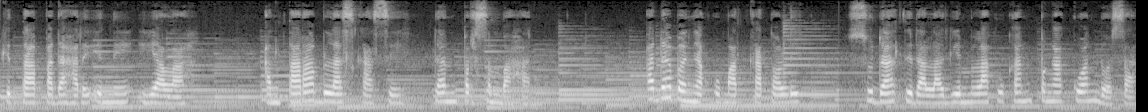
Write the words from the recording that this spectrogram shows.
Kita pada hari ini ialah antara belas kasih dan persembahan. Ada banyak umat Katolik sudah tidak lagi melakukan pengakuan dosa.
